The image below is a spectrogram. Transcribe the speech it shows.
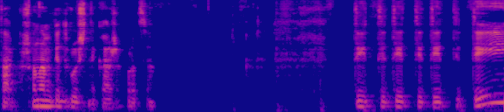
Так, що нам підручник каже про це? Ти-ти-ти-ти-ти-ти-ти.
